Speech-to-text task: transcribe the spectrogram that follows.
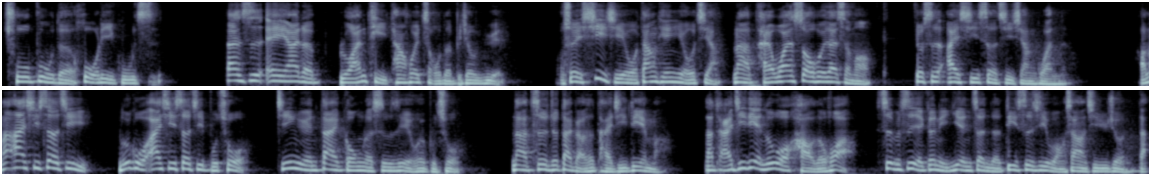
初步的获利估值，但是 AI 的软体它会走得比较远，所以细节我当天有讲。那台湾受惠在什么？就是 IC 设计相关的。好，那 IC 设计如果 IC 设计不错，晶圆代工了是不是也会不错？那这就代表是台积电嘛。那台积电如果好的话，是不是也跟你验证的第四季往上的几率就很大？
